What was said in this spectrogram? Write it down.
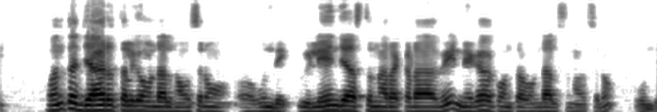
కొంత జాగ్రత్తలుగా ఉండాల్సిన అవసరం ఉంది. వీళ్ళు ఏం చేస్తున్నారు అక్కడ అవి నిఘా కొంత ఉండాల్సిన అవసరం ఉంది.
